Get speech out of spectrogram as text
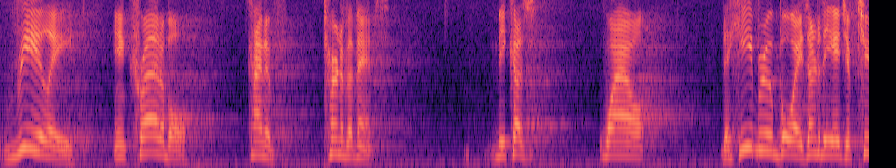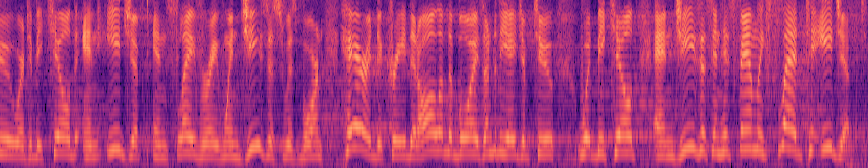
really incredible kind of turn of events. Because while the Hebrew boys under the age of two were to be killed in Egypt in slavery. When Jesus was born, Herod decreed that all of the boys under the age of two would be killed, and Jesus and his family fled to Egypt.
